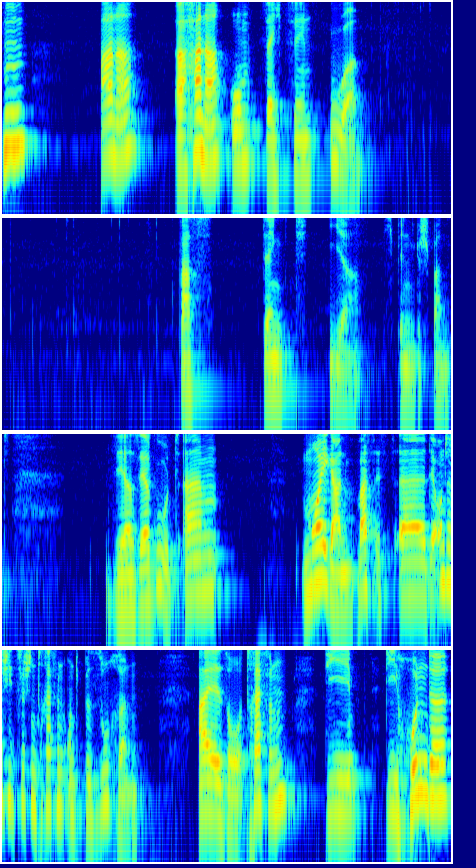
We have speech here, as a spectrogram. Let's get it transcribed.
hm, Anna, äh, Hanna um 16 Uhr. Was denkt ihr? Ich bin gespannt. Sehr, sehr gut. Ähm, Moigan, was ist äh, der Unterschied zwischen Treffen und Besuchen? Also, Treffen, die, die Hunde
